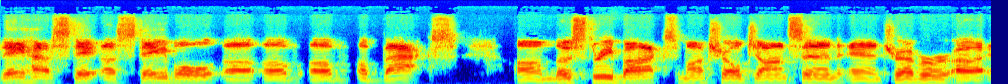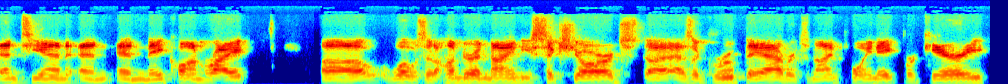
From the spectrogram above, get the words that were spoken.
they have sta- a stable uh, of, of of backs. Um, those three backs, Montrell Johnson and Trevor uh, Etienne and and Nay'Quan Wright. Uh, what was it? 196 yards uh, as a group. They averaged 9.8 per carry.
